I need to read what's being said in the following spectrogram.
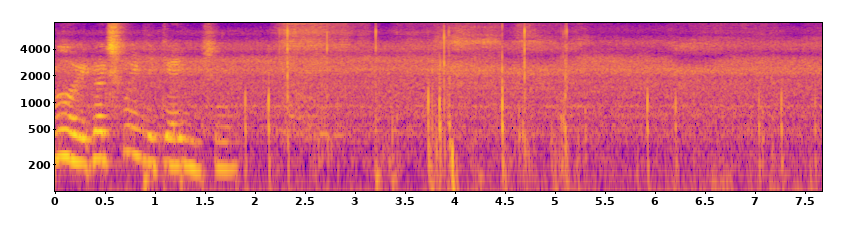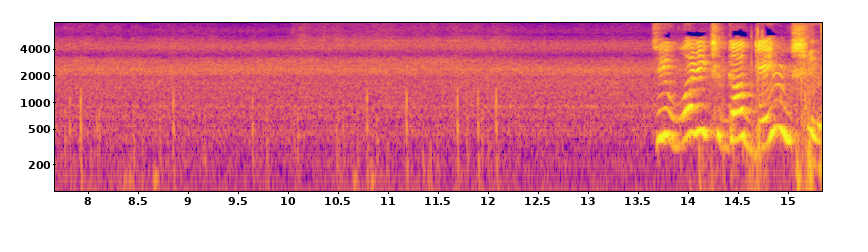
Oh, you got explain the game, so. See, why did you got gaming chair?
